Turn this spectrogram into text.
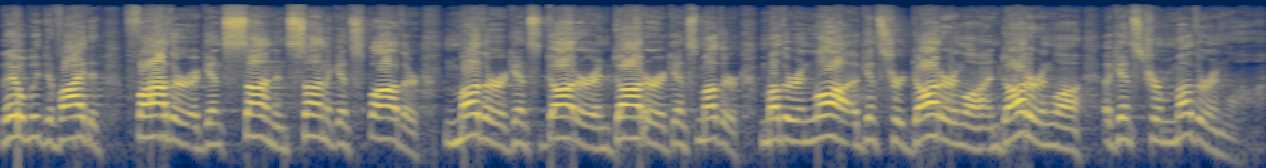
They will be divided father against son, and son against father, mother against daughter, and daughter against mother, mother in law against her daughter in law, and daughter in law against her mother in law.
